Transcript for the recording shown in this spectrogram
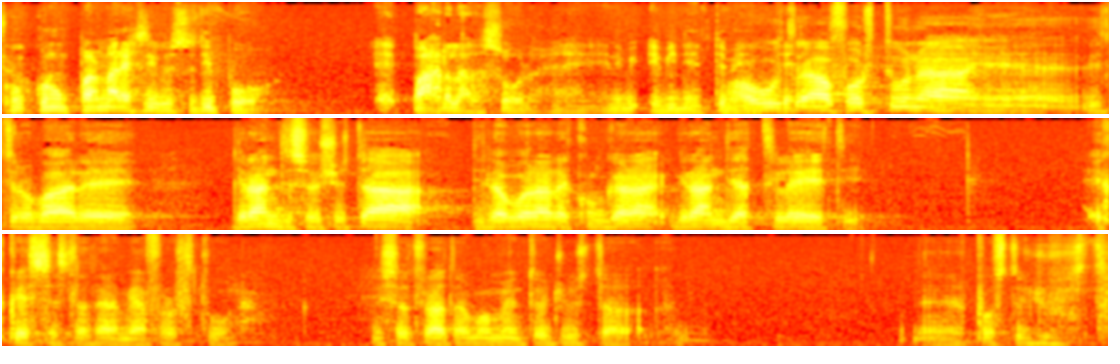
con, con, un palmarès di questo tipo eh, parla da solo, eh, evidentemente. Ho avuto la fortuna eh, di trovare grandi società, di lavorare con gra- grandi atleti e questa è stata la mia fortuna. Mi sono trovato al momento giusto, nel posto giusto.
